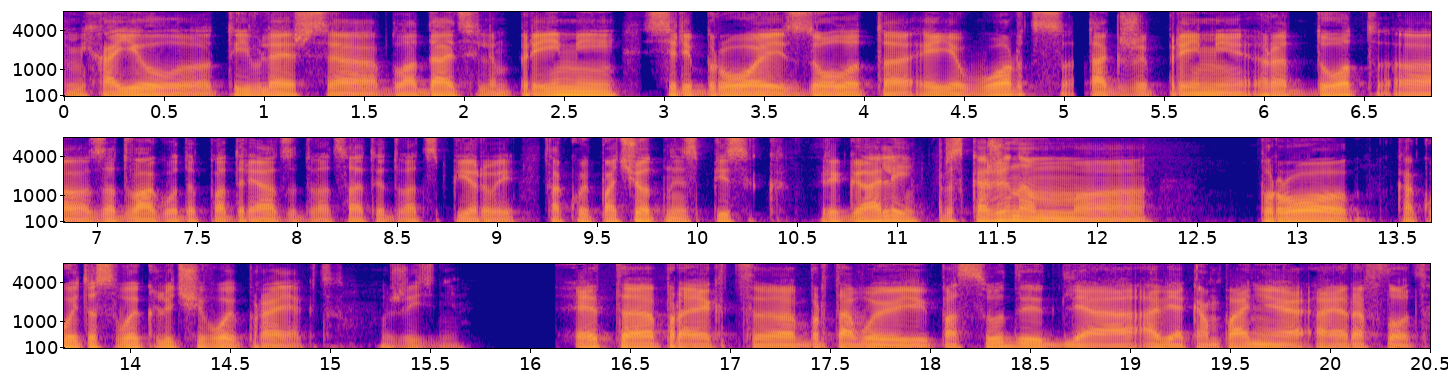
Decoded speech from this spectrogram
Михаил, ты являешься обладателем премии «Серебро» и «Золото» A Awards, также премии Red Dot э, за два года подряд, за 20-21. Такой почетный список регалий. Расскажи нам э, про какой-то свой ключевой проект в жизни. Это проект э, бортовой посуды для авиакомпании Аэрофлот,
